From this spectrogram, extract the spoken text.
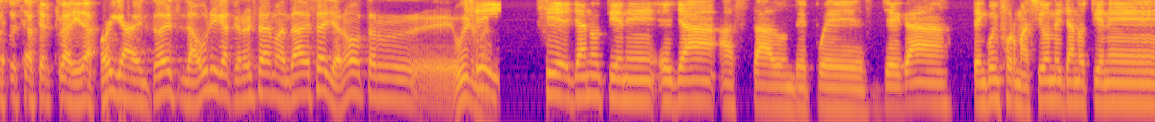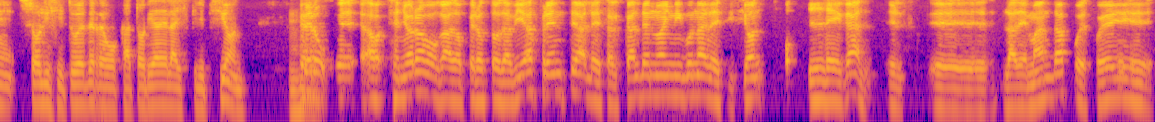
eso es hacer claridad. Oiga, entonces la única que no está demandada es ella, ¿no, doctor eh, Sí, sí, ella no tiene, ella hasta donde pues llega, tengo información, ella no tiene solicitudes de revocatoria de la inscripción. Pero, eh, señor abogado, pero todavía frente al exalcalde no hay ninguna decisión legal. El, eh, la demanda pues fue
